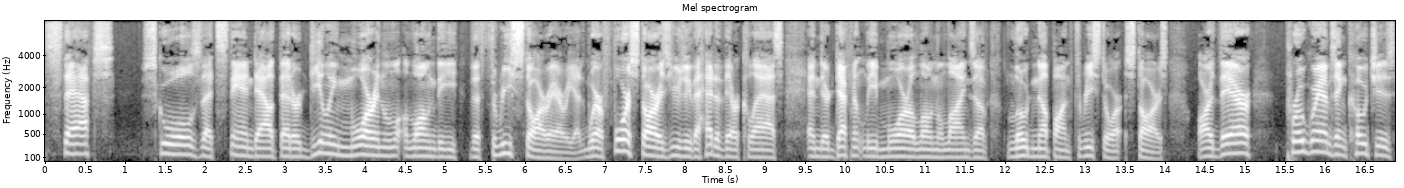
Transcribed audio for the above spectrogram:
staffs? Schools that stand out that are dealing more in, along the, the three star area, where four star is usually the head of their class, and they're definitely more along the lines of loading up on three star stars. Are there programs and coaches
